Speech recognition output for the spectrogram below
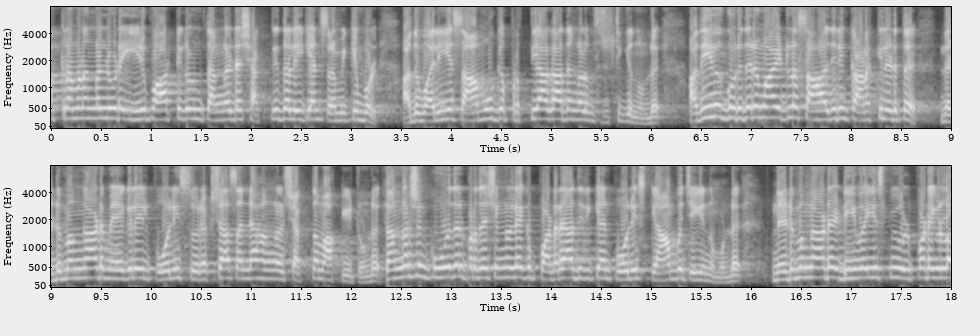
ആക്രമണങ്ങളിലൂടെ ഇരു പാർട്ടികളും തങ്ങളുടെ ശക്തി തെളിയിക്കാൻ ശ്രമിക്കുമ്പോൾ അത് വലിയ സാമൂഹിക പ്രത്യാഘാതങ്ങളും സൃഷ്ടിക്കുന്നുണ്ട്. അതീവ ഗുരുതരമായിട്ടുള്ള സാഹചര്യം കണക്കിലെടുത്ത് നെടുമങ്ങാട് മേഖലയിൽ പോലീസ് സുരക്ഷാ സന്നാഹങ്ങൾ ശക്തമാക്കിയിട്ടുണ്ട്. സംഘർഷം കൂടുതൽ പ്രദേശങ്ങളിലേക്ക് പടരാതിരിക്കാൻ പോലീസ് ക്യാമ്പ് ചെയ്യുന്നുമുണ്ട്. നെടുമങ്ങാട് ഡിവൈഎസ്പി ഉൾപ്പെടെയുള്ള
